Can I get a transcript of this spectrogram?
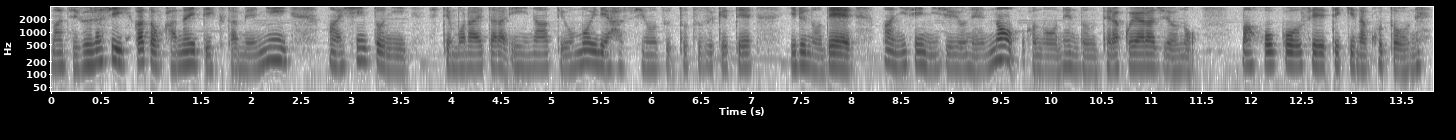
まあ、自分らしい生き方を叶えていくために、まあ、ヒントにしてもらえたらいいなっていう思いで発信をずっと続けているので、まあ、2024年のこの年度の寺子屋ラジオのまあ、方向性的なことをね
